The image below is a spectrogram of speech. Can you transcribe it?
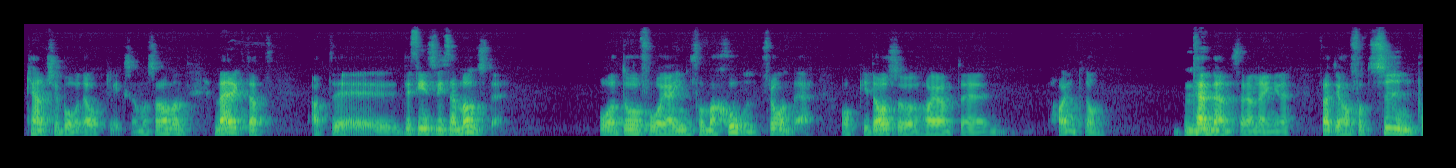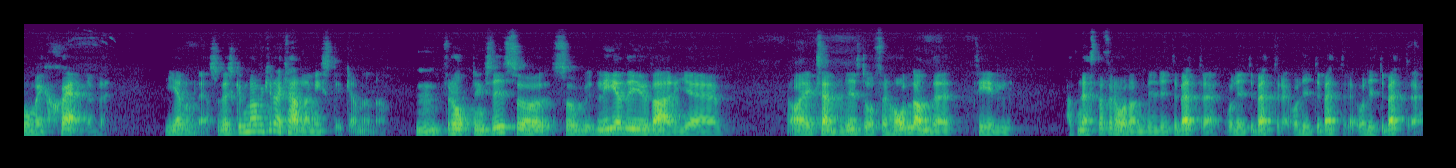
kanske båda och. Liksom. Och så har man märkt att, att eh, det finns vissa mönster. Och då får jag information från det. Och idag så har jag inte, har jag inte de mm. tendenserna längre. För att jag har fått syn på mig själv genom det. Så det skulle man väl kunna kalla misslyckandena. Mm. Förhoppningsvis så, så leder ju varje ja, exempelvis då förhållande till att nästa förhållande blir lite bättre och lite bättre och lite bättre och lite bättre.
